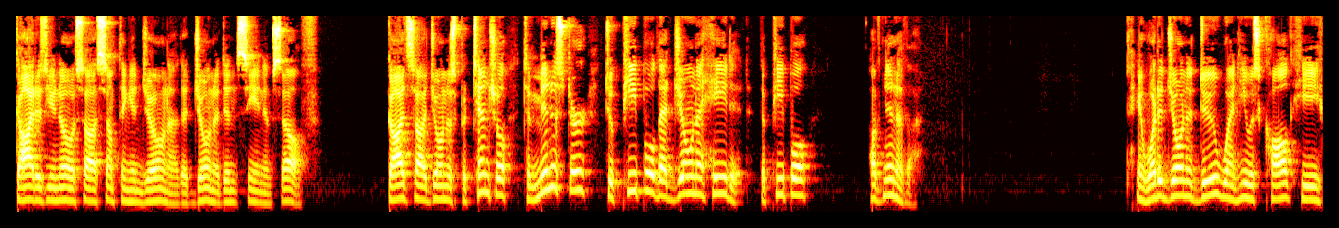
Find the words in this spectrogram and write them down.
God, as you know, saw something in Jonah that Jonah didn't see in himself. God saw Jonah's potential to minister to people that Jonah hated, the people of Nineveh. And what did Jonah do when he was called? He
